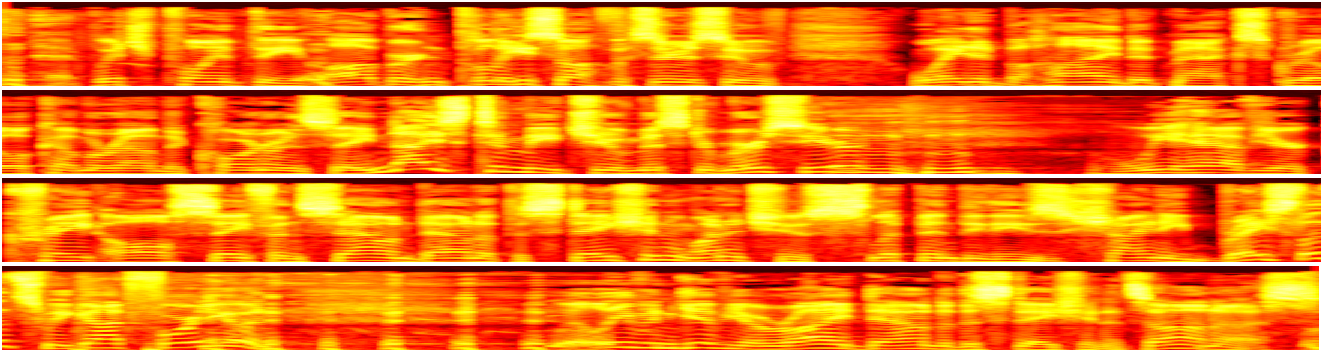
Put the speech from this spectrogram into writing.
At which point, the Auburn police officers who've waited behind at Max Grill come around the corner and say, Nice to meet you, Mr. Mercier. Mm-hmm. We have your crate all safe and sound down at the station. Why don't you slip into these shiny bracelets we got for you? And we'll even give you a ride down to the station. It's on us.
